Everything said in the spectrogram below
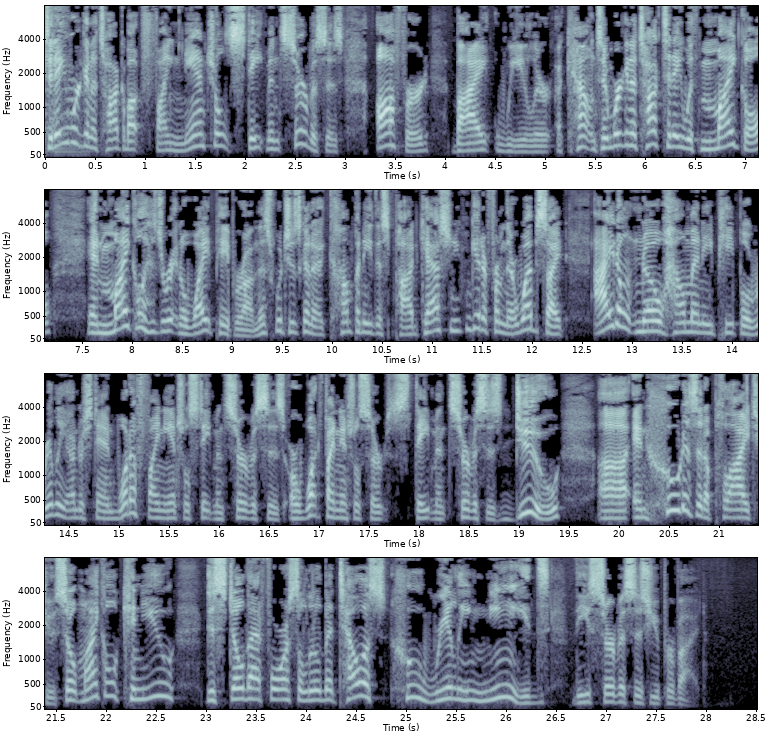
Today, we're going to talk about financial statement services offered by Wheeler Accountants. And we're going to talk today with Michael. And Michael has written a white paper on this, which is going to accompany this podcast. And you can get it from their website. I don't know how many people really understand what a financial statement services or what financial ser- statement services do uh, and who does it apply to. So, Michael, can you distill that for us a little bit? Tell us who really needs these services you provide.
